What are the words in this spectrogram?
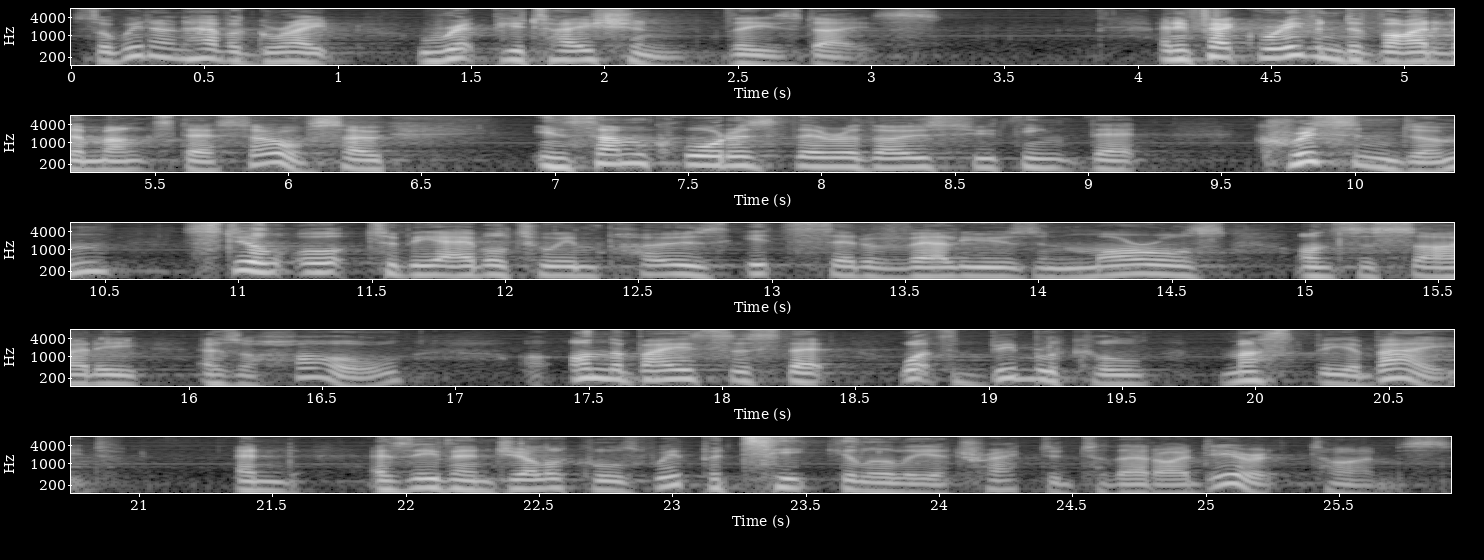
So we don't have a great reputation these days. And in fact, we're even divided amongst ourselves. So in some quarters, there are those who think that Christendom still ought to be able to impose its set of values and morals on society as a whole on the basis that what's biblical must be obeyed. And as evangelicals, we're particularly attracted to that idea at times.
